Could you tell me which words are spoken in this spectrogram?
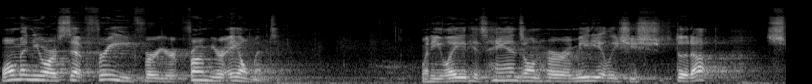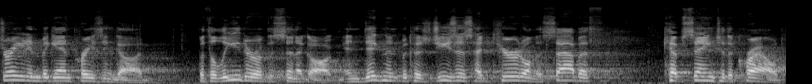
Woman, you are set free your, from your ailment. When he laid his hands on her, immediately she stood up straight and began praising God. But the leader of the synagogue, indignant because Jesus had cured on the Sabbath, kept saying to the crowd,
